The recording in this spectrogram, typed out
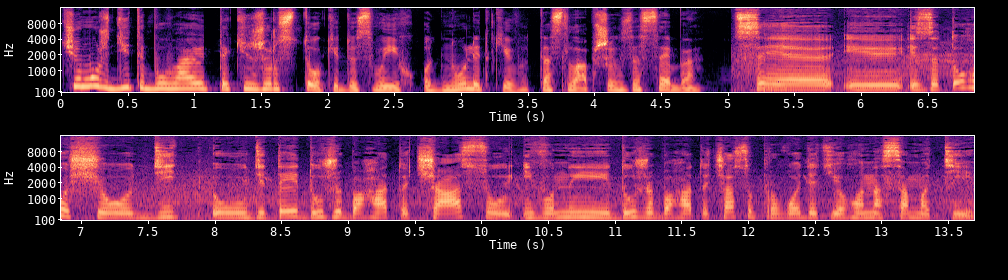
Чому ж діти бувають такі жорстокі до своїх однолітків та слабших за себе? Це із-за того, що у дітей дуже багато часу, і вони дуже багато часу проводять його на самоті.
